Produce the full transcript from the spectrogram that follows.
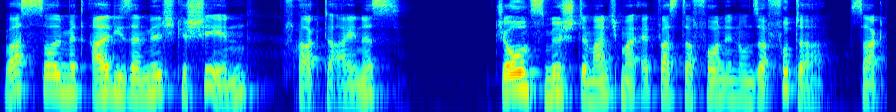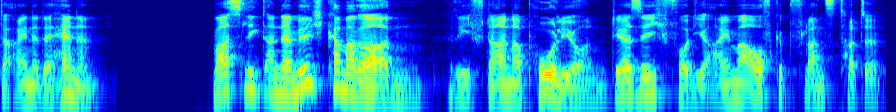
Was soll mit all dieser Milch geschehen? fragte eines. Jones mischte manchmal etwas davon in unser Futter, sagte eine der Hennen. Was liegt an der Milch, Kameraden? rief da Napoleon, der sich vor die Eimer aufgepflanzt hatte.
